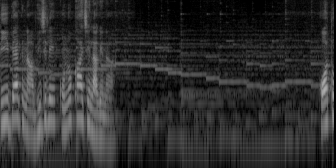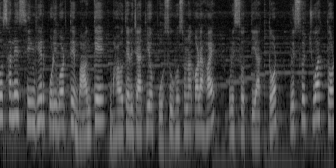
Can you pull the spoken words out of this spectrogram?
টি ব্যাগ না ভিজলে কোনো কাজে লাগে না। কত সালে সিংহের পরিবর্তে বাঘকে ভারতের জাতীয় পশু ঘোষণা করা হয়? উনিশশো তিয়াত্তর, উনিশশো চুয়াত্তর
